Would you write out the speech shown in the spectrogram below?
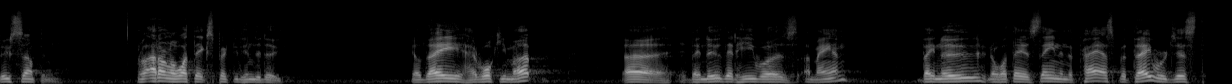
do something. Well, I don't know what they expected him to do. You know, they had woke him up. Uh, they knew that he was a man. They knew you know, what they had seen in the past, but they were just,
